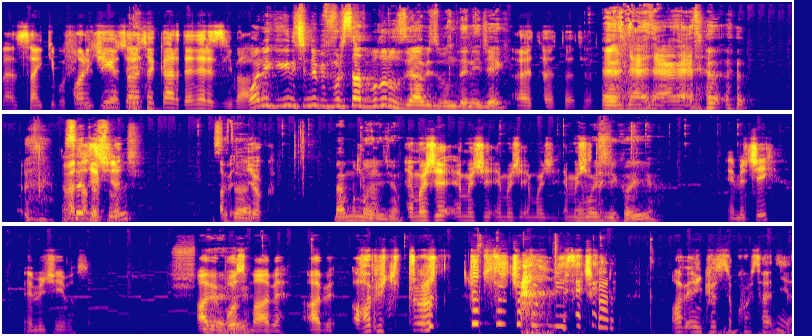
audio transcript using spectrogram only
Ben sanki bu filmi 12 gün sonra tekrar deneriz gibi abi. 12 gün içinde bir fırsat buluruz ya biz bunu deneyecek. Evet evet evet. evet. Evet evet evet evet. Evet, Set nasıl bir şey? Abi Sete bak. yok. Ben bununla oynayacağım. Emoji emoji emoji emoji emoji. Emoji koyayım. Emici. Emici'yi bas. Abi Nereye bozma abi. Abi abi dur tut sır çok birisi çıkar. Abi en kötüsünü koysaydın ya.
